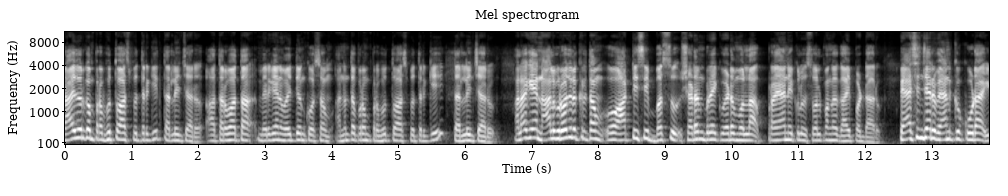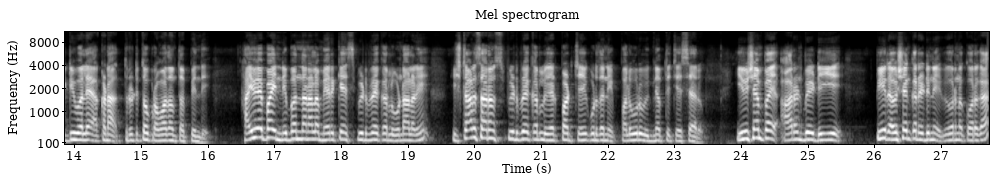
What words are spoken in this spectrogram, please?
రాయదుర్గం ప్రభుత్వ ఆసుపత్రికి తరలించారు. ఆ తర్వాత మెరుగైన వైద్యం కోసం అనంతపురం ప్రభుత్వ ఆసుపత్రికి తరలించారు. అలాగే నాలుగు రోజుల క్రితం ఓ ఆర్టీసీ బస్సు షడన్ బ్రేక్ వేయడం వల్ల ప్రయాణికులు స్వల్పంగా గాయపడ్డారు. ప్యాసింజర్ వ్యాన్కు కూడా ఇటీవలే అక్కడ త్రుటితో ప్రమాదం తప్పింది. హైవేపై నిబంధనల మేరకే స్పీడ్ బ్రేకర్లు ఉండాలని ఇష్టానుసారం స్పీడ్ బ్రేకర్లు ఏర్పాటు చేయకూడదని పలువురు విజ్ఞప్తి చేశారు. ఈ విషయంపై ఆర్ఎండ్బి డిఈ పి రవిశంకర్ రెడ్డిని వివరణ కోరగా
